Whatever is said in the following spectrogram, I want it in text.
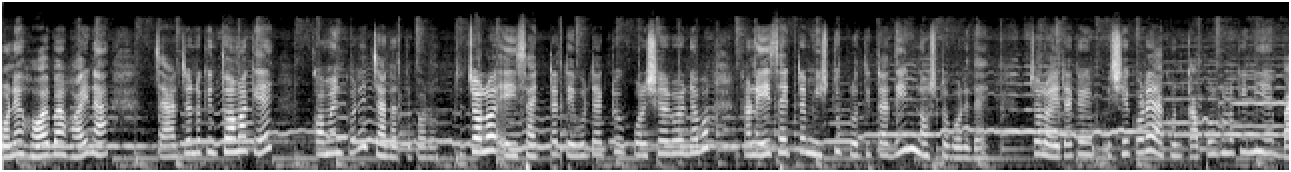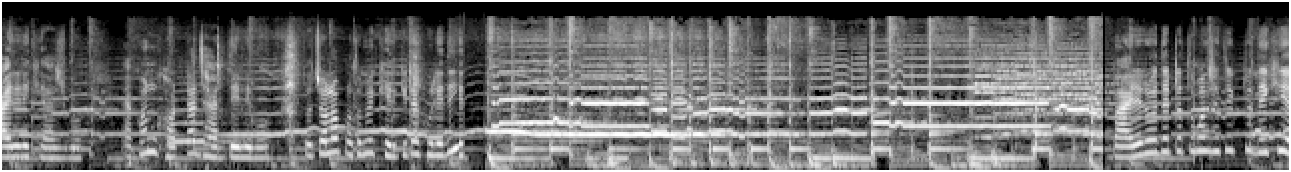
মনে হয় বা হয় না, যার জন্য কিন্তু আমাকে কমেন্ট করে জানাতে পারো। তো চলো এই সাইডটা টেবিলটা একটু পরিষ্কার করে নেব, কারণ এই সাইডটা মিষ্টু প্রতিটা দিন নষ্ট করে দেয়। চলো এটাকে সে করে এখন কাপড়গুলোকে নিয়ে বাইরে রেখে আসব। এখন ঘরটা ঝাড় দিয়ে নেব। তো চলো প্রথমে খিড়কিটা খুলে দিই। বাইরের ওয়েদারটা তোমাদের সাথে একটু দেখিয়ে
